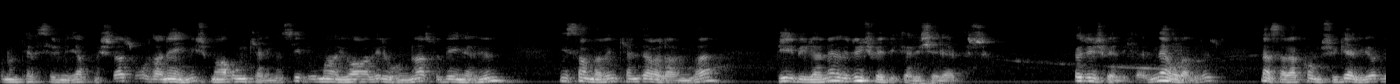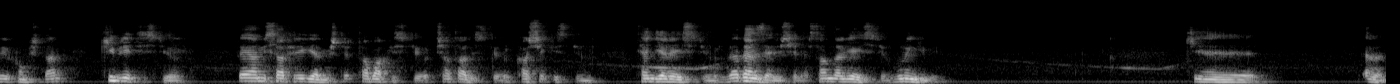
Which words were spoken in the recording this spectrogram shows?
bunun tefsirini yapmışlar. O da neymiş? Maun kelimesi. Bu ma yuaviruhun nasu beynehum insanların kendi aralarında birbirlerine ödünç verdikleri şeylerdir ödünç verdikleri ne olabilir? Mesela komşu geliyor, bir komşudan kibrit istiyor veya misafiri gelmiştir, tabak istiyor, çatal istiyor, kaşık istiyor, tencere istiyor ve benzeri şeyler, sandalye istiyor, bunun gibi. Ki, evet,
